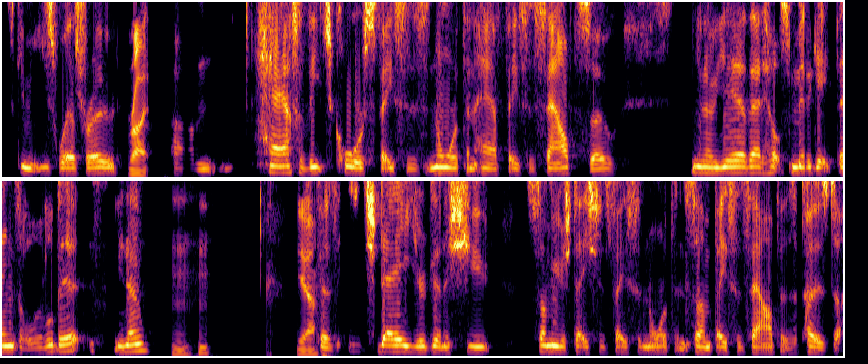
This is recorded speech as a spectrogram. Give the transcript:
excuse me east west road Right. Um, half of each course faces north and half faces south so you know yeah that helps mitigate things a little bit you know hmm Yeah. because each day you're going to shoot some of your stations facing north and some facing south, as opposed to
